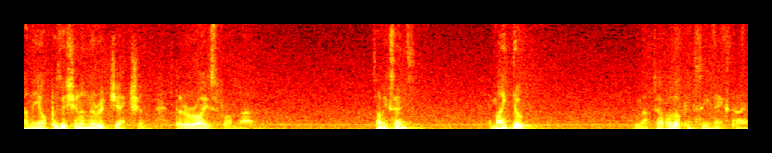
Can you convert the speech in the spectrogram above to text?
and the opposition and the rejection that arise from that. Does that make sense? It might do. We'll have to have a look and see next time.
